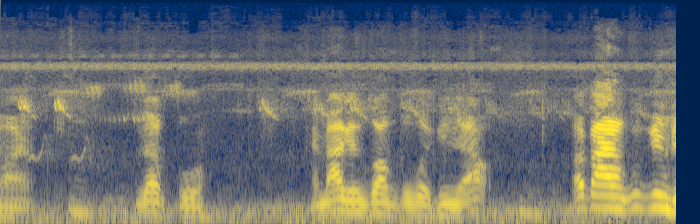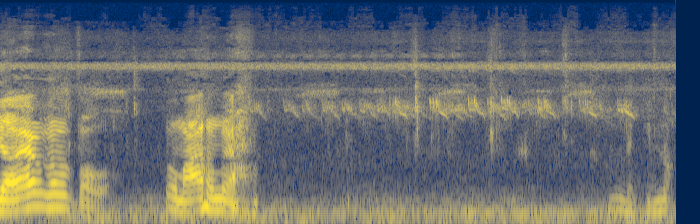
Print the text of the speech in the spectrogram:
หน่อยๆแล้วกูไอ้มากินกองกูก็กินแล้วไอ้ปลากูกินเฉยแล้วก็โผล่กูมาทำไมอะเด็กกินเนาะ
